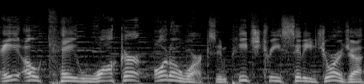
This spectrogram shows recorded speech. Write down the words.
AOK Walker Auto Works in Peachtree City, Georgia,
